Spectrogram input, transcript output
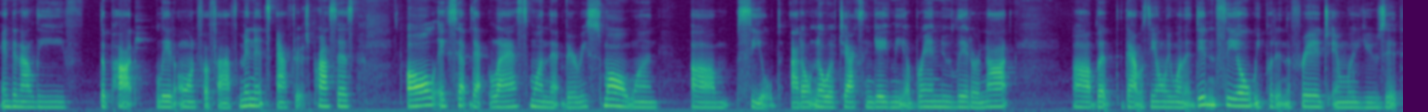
and then I leave the pot lid on for five minutes after it's processed. All except that last one, that very small one, um, sealed. I don't know if Jackson gave me a brand new lid or not, uh, but that was the only one that didn't seal. We put it in the fridge and we'll use it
